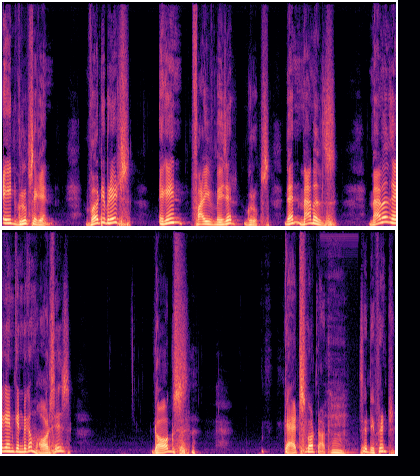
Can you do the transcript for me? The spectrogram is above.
eight groups again. Vertebrates, again, five major groups. Then mammals. Mammals again can become horses, dogs, cats, whatnot. Mm. So different.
